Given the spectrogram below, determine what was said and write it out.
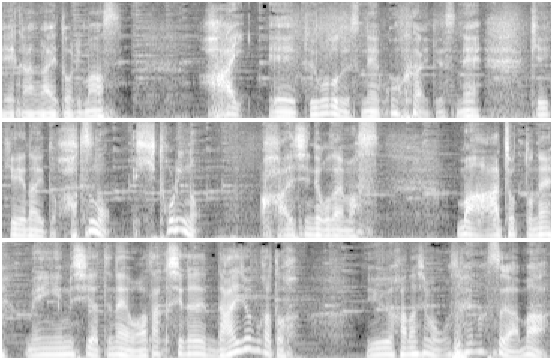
えー考えております。はい、えーということでですね、今回ですね、KK ナイト初の一人の配信でございます。まあちょっとね、メイン MC やってない私が大丈夫かという話もございますが、ま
